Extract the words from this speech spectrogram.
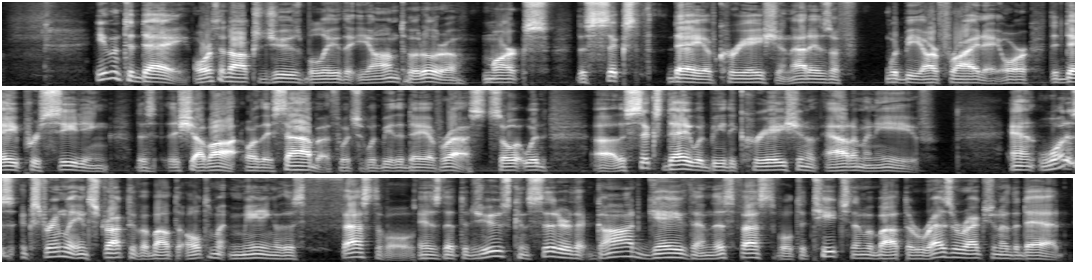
Even today, Orthodox Jews believe that Yom Teruah marks the sixth day of creation. That is, a, would be our Friday, or the day preceding the, the Shabbat, or the Sabbath, which would be the day of rest. So it would, uh, the sixth day would be the creation of Adam and Eve. And what is extremely instructive about the ultimate meaning of this festival is that the Jews consider that God gave them this festival to teach them about the resurrection of the dead,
